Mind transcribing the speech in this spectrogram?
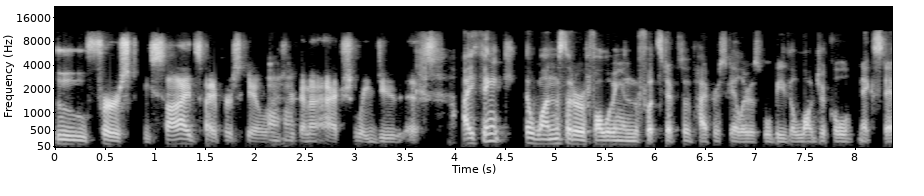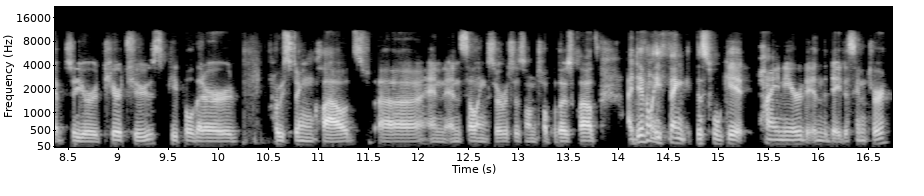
who first besides hyperscalers Mhm. are gonna actually do this? I think the ones that are following in the footsteps of hyperscalers will be the logical next step. So your tier twos, people that are hosting clouds uh, and, and selling services on top of those clouds. I definitely think this will get pioneered in the data center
